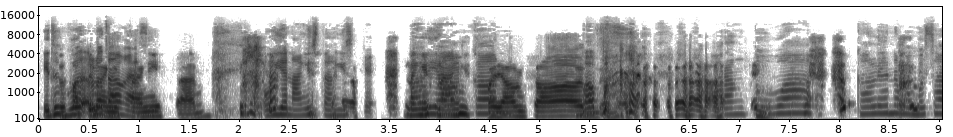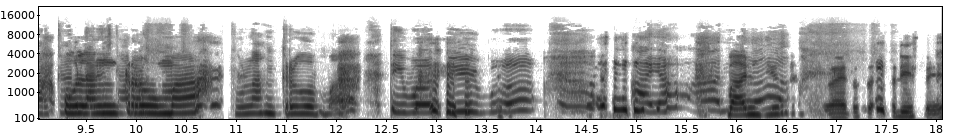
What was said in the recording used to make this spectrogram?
Itu Terus gue pasti lo tau gak sih? kan. Oh iya nangis nangis kayak Nangis-nangis. bayangkan Bayangkan. bapak orang tua kalian yang membesarkan Pulang ke rumah. pulang ke rumah tiba-tiba ayah anda Banjir. Wah, itu se- sedih sih.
